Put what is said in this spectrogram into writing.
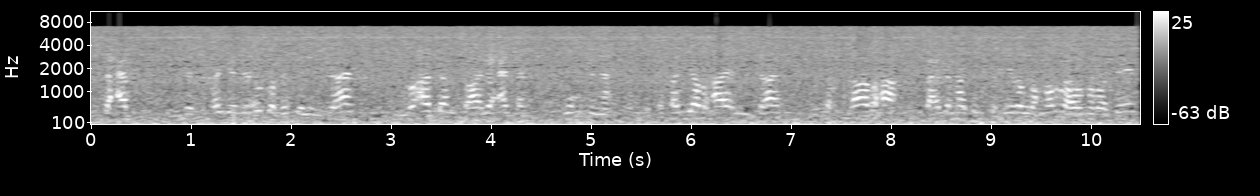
يستحب يتخير لنطفه الإنسان امرأة صالحة مؤمنة. يتخيرها الإنسان وتختارها بعد ما تستخير الله مره ومرتين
